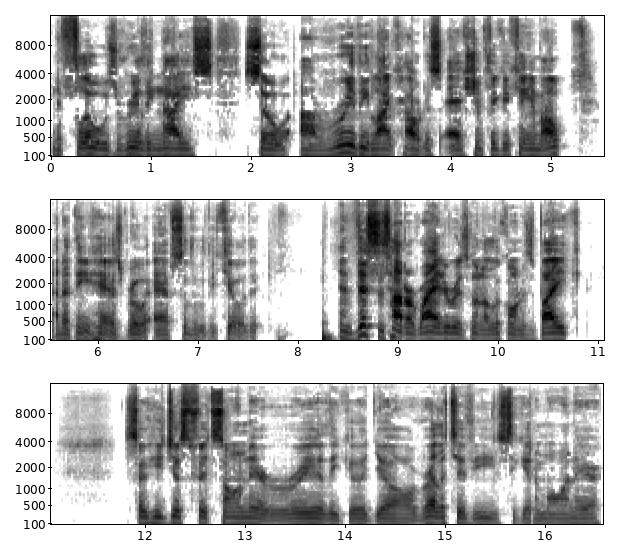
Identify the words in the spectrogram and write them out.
and it flows really nice. So I really like how this action figure came out, and I think Hasbro absolutely killed it. And this is how the rider is going to look on his bike. So he just fits on there really good, y'all. Relative ease to get him on there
